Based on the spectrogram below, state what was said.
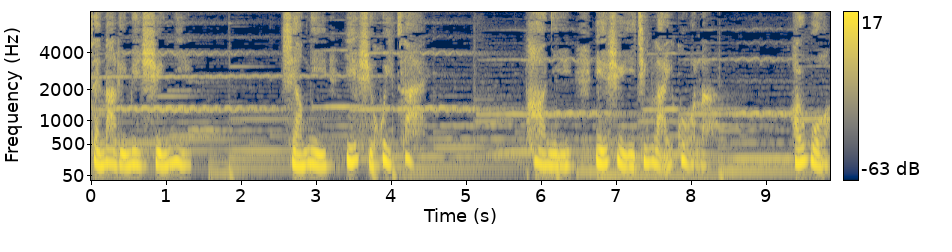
在那里面寻你。想你，也许会在；怕你，也许已经来过了，而我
